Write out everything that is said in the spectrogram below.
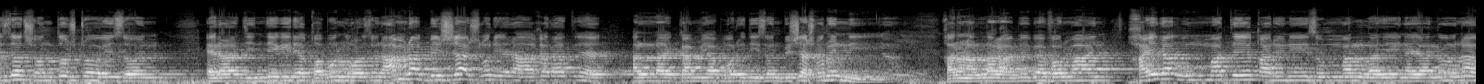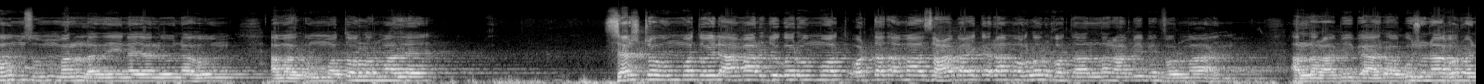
ইজ্জত সন্তুষ্ট হইছন এরা জিন্দেগিরে কবুল করছুন। আমরা বিশ্বাস করি এরা আখেরাতে আল্লাহ কামিয়াব করে দিয়েছেন। বিশ্বাস করেননি? কারণ আল্লাহর হাবিবে ফরমাইন হাইরা উম্মাতে কারিনি সুম্মাল্লাযিনা ইয়ালুনাহুম সুম্মাল্লাযিনা ইয়ালুনাহুম। আমার উম্মত হলোর মাঝে শ্রেষ্ঠ উম্মত হইলে আমার যুগের উম্মত, অর্থাৎ আমার সাহাবাই কেরাম হলোর কথা আল্লাহর হাবিবে ফরমাইন। আল্লাহর হাবিবে আরও ঘোষণা করেন,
